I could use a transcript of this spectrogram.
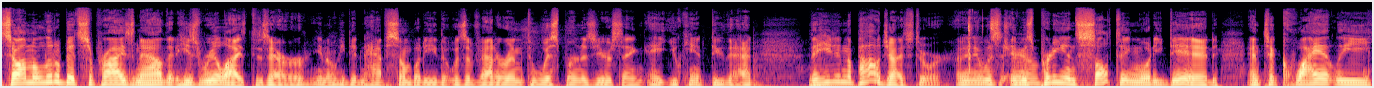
so I'm a little bit surprised now that he's realized his error. You know, he didn't have somebody that was a veteran to whisper in his ear saying, "Hey, you can't do that." That he didn't apologize to her. I mean, it was it was pretty insulting what he did, and to quietly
